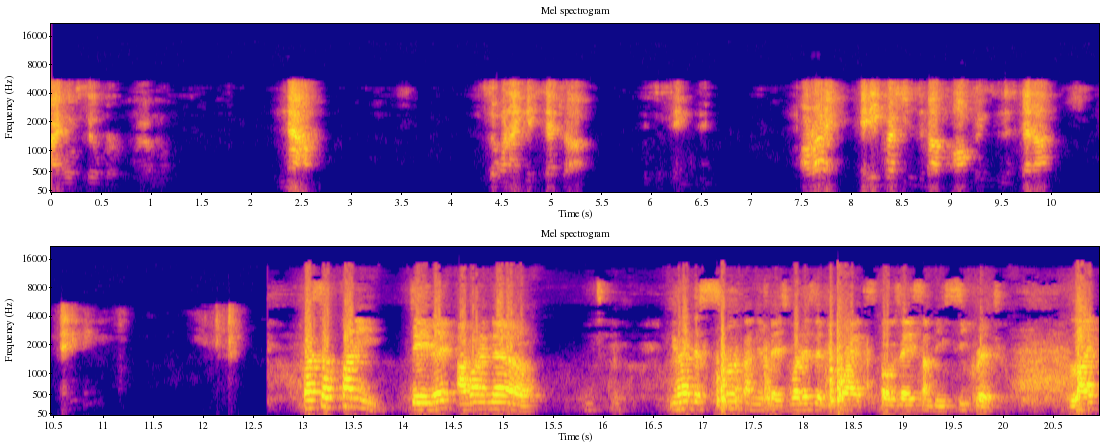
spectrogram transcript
I go silver. I don't know. Now, so when I get Setrap, it's the same thing. All right. Any questions about the offerings and the setup? Anything? What's so funny, David? I want to know. You had this smirk on your face. What is it before I expose something secret? Like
